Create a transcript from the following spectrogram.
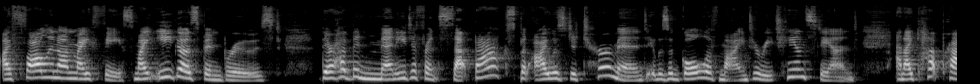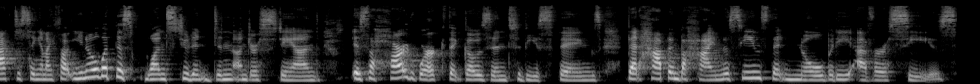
I've fallen on my face. My ego's been bruised there have been many different setbacks, but I was determined. It was a goal of mine to reach handstand. And I kept practicing and I thought, you know what this one student didn't understand is the hard work that goes into these things that happen behind the scenes that nobody ever sees.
